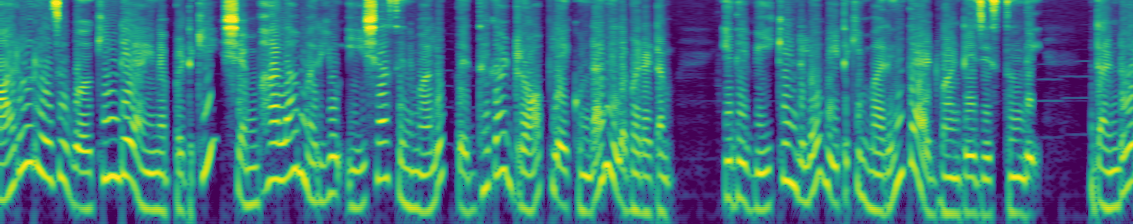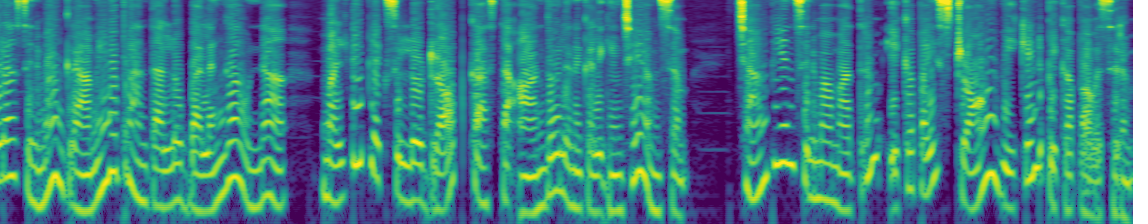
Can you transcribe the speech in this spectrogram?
ఆరో రోజు వర్కింగ్ డే అయినప్పటికీ శంభాలా మరియు ఈషా సినిమాలు పెద్దగా డ్రాప్ లేకుండా నిలబడటం. ఇది వీకెండ్లో వీటికి మరింత అడ్వాంటేజ్ ఇస్తుంది. దండోరా సినిమా గ్రామీణ ప్రాంతాల్లో బలంగా ఉన్న మల్టీప్లెక్స్ల్లో డ్రాప్ కాస్త ఆందోళన కలిగించే అంశం. ఛాంపియన్ సినిమా మాత్రం ఇకపై స్ట్రాంగ్ వీకెండ్ పికప్ అవసరం.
